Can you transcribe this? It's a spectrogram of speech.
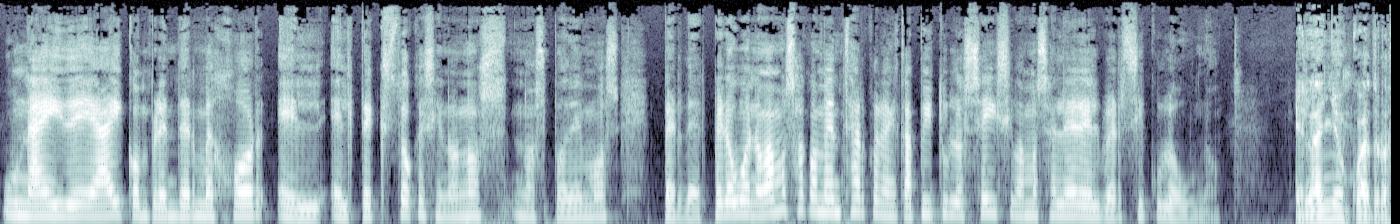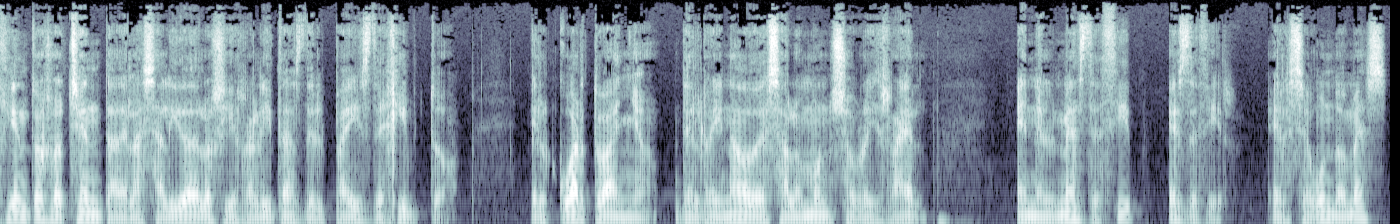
una idea y comprender mejor el, el texto que si no nos, nos podemos perder. Pero bueno, vamos a comenzar con el capítulo 6 y vamos a leer el versículo 1. El año 480 de la salida de los israelitas del país de Egipto, el cuarto año del reinado de Salomón sobre Israel, en el mes de Zib, es decir, el segundo mes,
